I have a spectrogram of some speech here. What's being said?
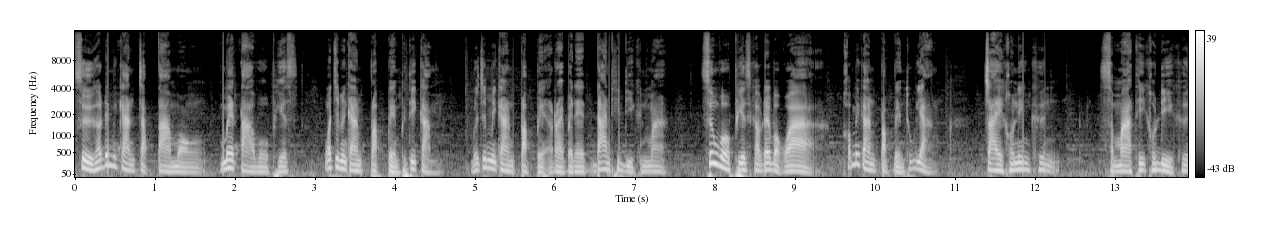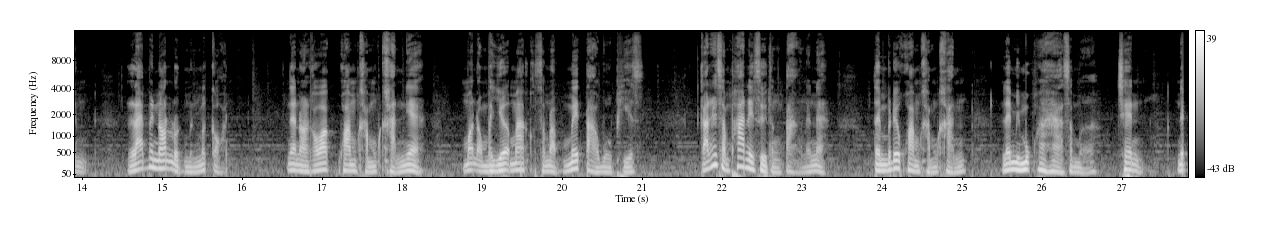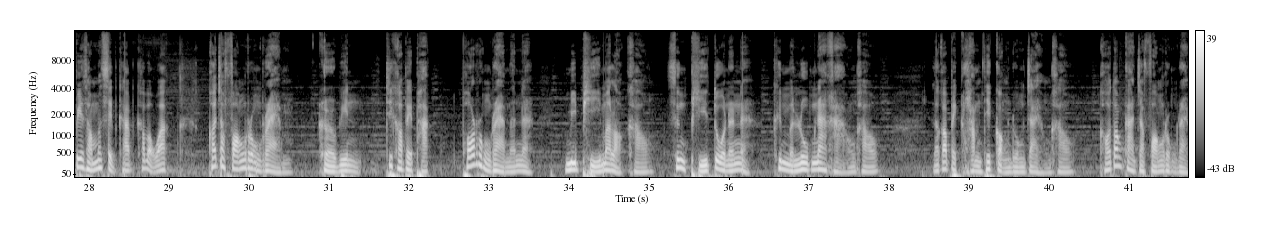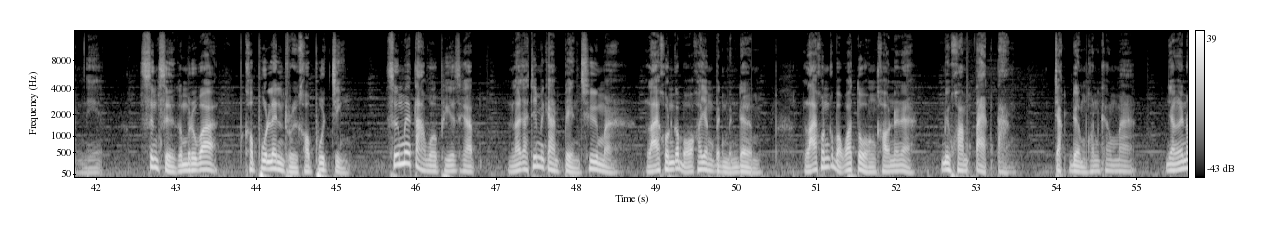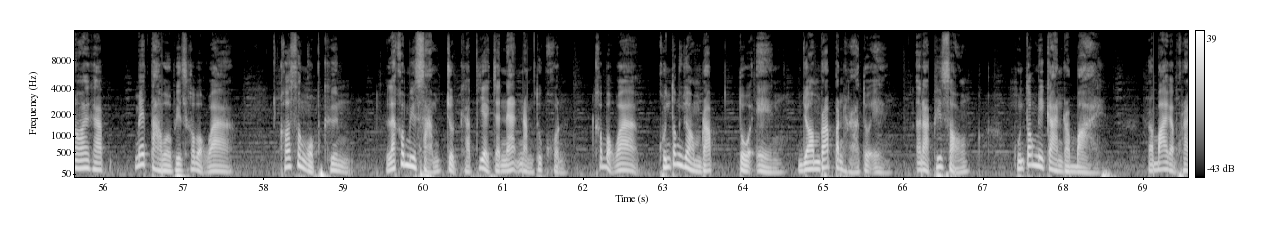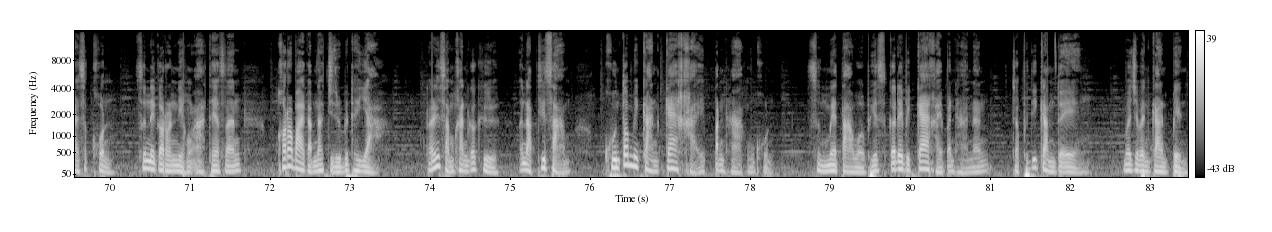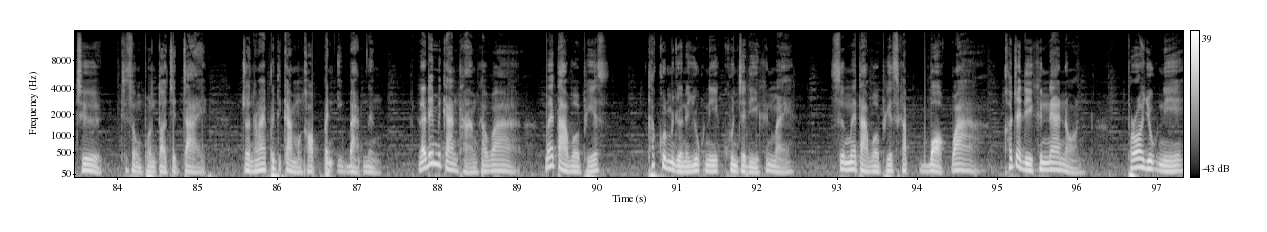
สื่อเขาได้มีการจับตามองเมตา World Peace ว่าจะมีการปรับเปลี่ยนพฤติกรรม หรือจะมีการปรับเปลี่ยนอะไรไปในด้านที่ดีขึ้นมาก ซึ่ง World Peace ครับได้บอกว่าเขามีการปรับเปลี่ยนทุกอย่าง ใจเขานิ่งขึ้น สมาธิเขาดีขึ้น และไม่น็อตหลุดเหมือนเมื่อก่อน แน่นอนครับว่าความขำขันเนี่ยมันออกมาเยอะมากสำหรับเมตา World Peace การให้สัมภาษณ์ในสื่อต่างๆ นั้นน่ะเต็มไปด้วยความขำขัน และมีมุกฮาๆเสมอ เช่น ในปี 2010 ครับเขาบอกว่าเขาจะฟ้องโรงแรมเคอร์วินที่เขาไปพัก เพราะโรงแรมนั้นน่ะมีผีมาหลอกเขา ซึ่งผีตัวนั้นน่ะขึ้นมาลูบหน้าขาของเขา แล้วก็ไปคลำที่กล่องดวงใจของเขา เขาต้องการจะฟ้องโรงแรมนี้ ซึ่งสื่อก็ไม่รู้ว่าเขาพูดเล่นหรือเขาพูดจริง ซึ่งเมตาเวิร์พีซครับหลังจากที่มีการเปลี่ยนชื่อมา หลายคนก็บอกว่าเขายังเป็นเหมือนเดิม หลายคนก็บอกว่าตัวของเขานั้นน่ะมีความแตกต่างจากเดิมค่อนข้างมาก อย่างน้อยๆครับเมตตาเวิร์พีซเขาบอกว่า เขาสงบขึ้น และเขามี 3 จุดครับที่อยากจะแนะนำทุกคน เขาบอกว่าคุณต้องยอมรับตัวเอง ยอมรับปัญหาตัวเอง อันดับที่ 2 คุณต้องมีการระบาย ระบายกับใครสักคน ซึ่งในกรณีของอาร์เทสนั้นเขาระบายกับนักจิตวิทยาและที่สำคัญก็คืออันดับที่ 3 คุณต้องมีการแก้ไขปัญหาของคุณ ซึ่งเมตาเวอร์พิสก็ได้ไปแก้ไขปัญหานั้นจากพฤติกรรมตัวเองไม่ว่าจะเป็นการเปลี่ยนชื่อที่ส่งผลต่อจิตใจ จนทำให้พฤติกรรมของเขาเป็นอีกแบบหนึ่ง และได้มีการถามครับว่าเมตาเวอร์พิสถ้าคุณมาอยู่ในยุคนี้คุณจะดีขึ้นไหม ซึ่งเมตาเวอร์พิสครับบอกว่าเขาจะดีขึ้นแน่นอน เพราะว่ายุคนี้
